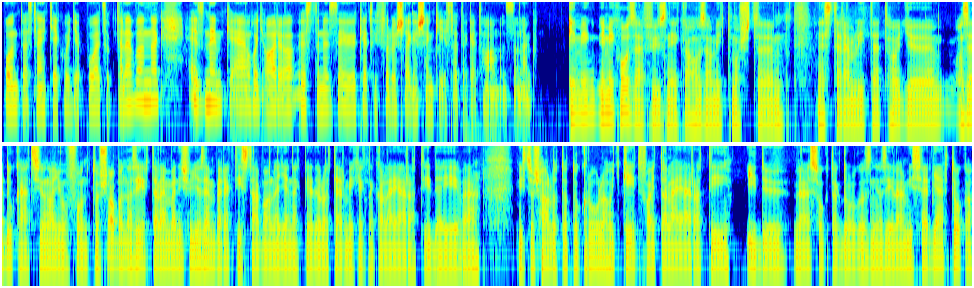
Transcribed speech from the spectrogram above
pont azt látják, hogy a polcok tele vannak, ez nem kell, hogy arra ösztönözze őket, hogy fölöslegesen készleteket halmozzanak. Én még, én még hozzáfűznék ahhoz, amit most Eszter említett, hogy az edukáció nagyon fontos, abban az értelemben is, hogy az emberek tisztában legyenek például a termékeknek a lejárati idejével. Biztos hallottatok róla, hogy kétfajta lejárati idővel szoktak dolgozni az élelmiszergyártók. A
